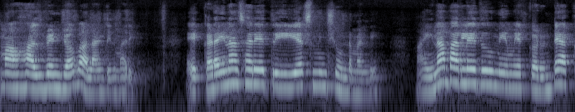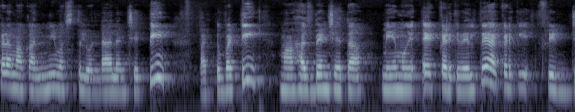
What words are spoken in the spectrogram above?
మా హస్బెండ్ జాబ్ అలాంటిది మరి. ఎక్కడైనా సరే త్రీ ఇయర్స్ మించి ఉండమండి. అయినా పర్లేదు మేము ఎక్కడుంటే అక్కడ మాకు అన్ని వస్తువులు ఉండాలని చెప్పి పట్టుబట్టి మా హస్బెండ్ చేత మేము ఎక్కడికి వెళ్తే అక్కడికి ఫ్రిడ్జ్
